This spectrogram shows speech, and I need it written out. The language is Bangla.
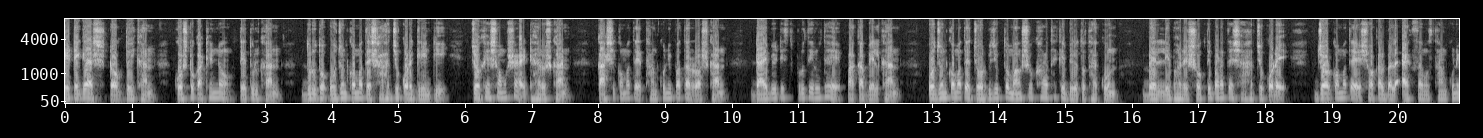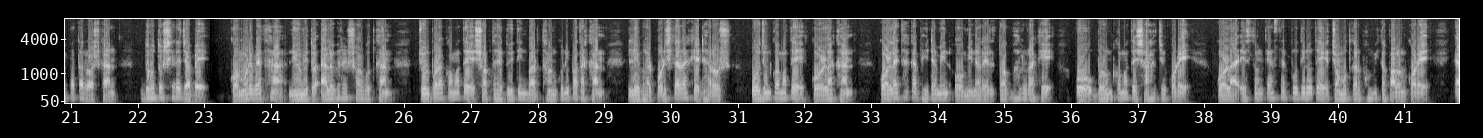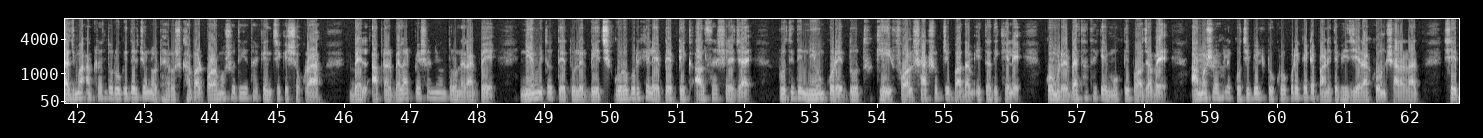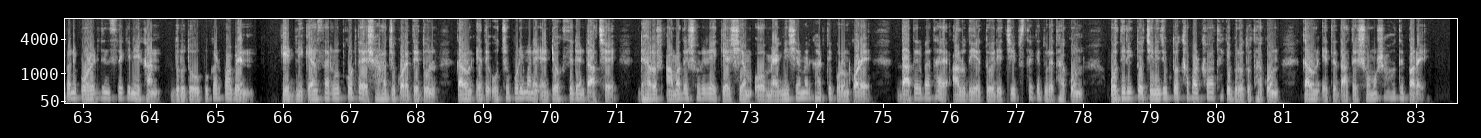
পেটে গ্যাস, টক দই খান, কোষ্ঠকাঠিন্য, তেঁতুল খান, দ্রুত ওজন কমাতে সাহায্য করে গ্রিন টি, চোখের সমস্যায় ঢ্যাঁড়স খান, কাশি কমাতে থানকুনি পাতার রস খান, ডায়াবেটিস প্রতিরোধে পাকা বেল খান, ওজন কমাতে চর্বিযুক্ত মাংস খাওয়া থেকে বিরত থাকুন, বেল লিভারের শক্তি বাড়াতে সাহায্য করে, জ্বর কমাতে সকালবেলা এক চামচ থানকুনি পাতার রস খান, দ্রুত সেরে যাবে। কোমরে ব্যথা, নিয়মিত অ্যালোভেরার শরবত খান চুল পড়া কমাতে সপ্তাহে দুই তিনবার থানকুনি পাতা খান, লিভার পরিষ্কার রাখে ঢ্যাঁড়স ওজন কমাতে করলা খান, করলায় থাকা ভিটামিন ও মিনারেল ত্বক ভালো রাখে ও ব্রণ কমাতে সাহায্য করে। করলা স্তন ক্যান্সার প্রতিরোধে চমৎকার ভূমিকা পালন করে। অ্যাজমা আক্রান্ত রোগীদের জন্য ঢেঁড়স খাবার পরামর্শ দিয়ে থাকেন চিকিৎসকরা। বেল আপনার ব্লাড প্রেশার নিয়ন্ত্রণে রাখবে। নিয়মিত তেঁতুলের বীজ গুঁড়ো করে খেলে পেপটিক আলসার সেরে যায়। প্রতিদিন নিয়ম করে দুধ, ঘি, ফল, শাকসবজি, বাদাম ইত্যাদি খেলে কোমরের ব্যথা থেকে মুক্তি পাওয়া যাবে। আমাশয় হলে কচিবিল টুকরো করে কেটে পানিতে ভিজিয়ে রাখুন সারা রাত। সেই পানি পরের দিন থেকে নিয়ে খান। দ্রুত উপকার পাবেন। কিডনি ক্যান্সার রোধ করতে সাহায্য করে তেঁতুল, কারণ এতে উচ্চ পরিমাণে অ্যান্টিঅক্সিডেন্ট আছে। ঢ্যাঁড়স আমাদের শরীরে ক্যালসিয়াম ও ম্যাগনেসিয়ামের ঘাটতি পূরণ করে। দাঁতের ব্যথায় আলু দিয়ে তৈরি চিপস থেকে দূরে থাকুন। অতিরিক্ত চিনিযুক্ত খাবার খাওয়া থেকে বিরত থাকুন, কারণ এতে দাঁতের সমস্যা হতে পারে।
